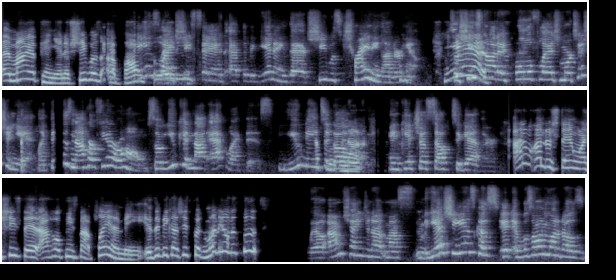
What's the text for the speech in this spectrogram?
In my opinion, if she was a boss Seems like she said at the beginning that she was training under him. So she's not a full-fledged mortician yet. Like this is not her funeral home. So you cannot act like this. You need Absolutely to go not. and get yourself together. I don't understand why she said, I hope he's not playing me. Is it because she's putting money on his books? Well, I'm changing up my. Yes, she is because it, it was on one of those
